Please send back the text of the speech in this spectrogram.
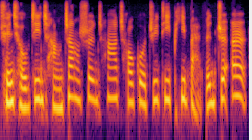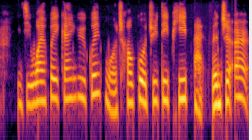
全球经常账顺差超过 GDP 百分之二，以及外汇干预规模超过 GDP 百分之二。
